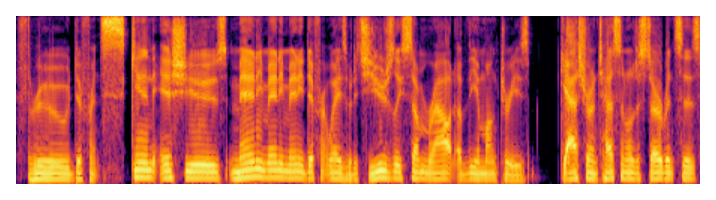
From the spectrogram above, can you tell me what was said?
through different skin issues, many, many, many different ways, but it's usually some route of the emunctories. Gastrointestinal disturbances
